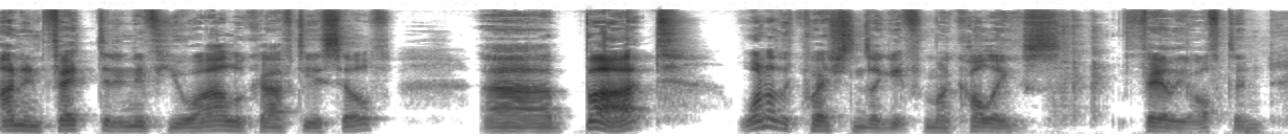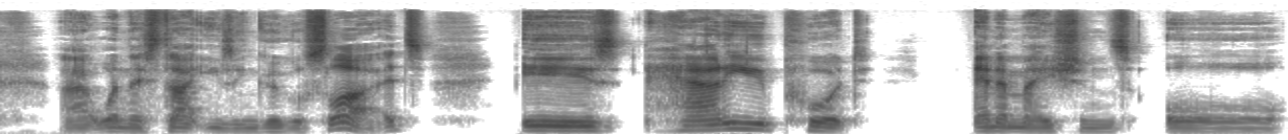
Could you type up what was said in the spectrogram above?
uninfected, and if you are, look after yourself. Uh, but one of the questions I get from my colleagues fairly often uh, when they start using Google Slides is how do you put animations or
